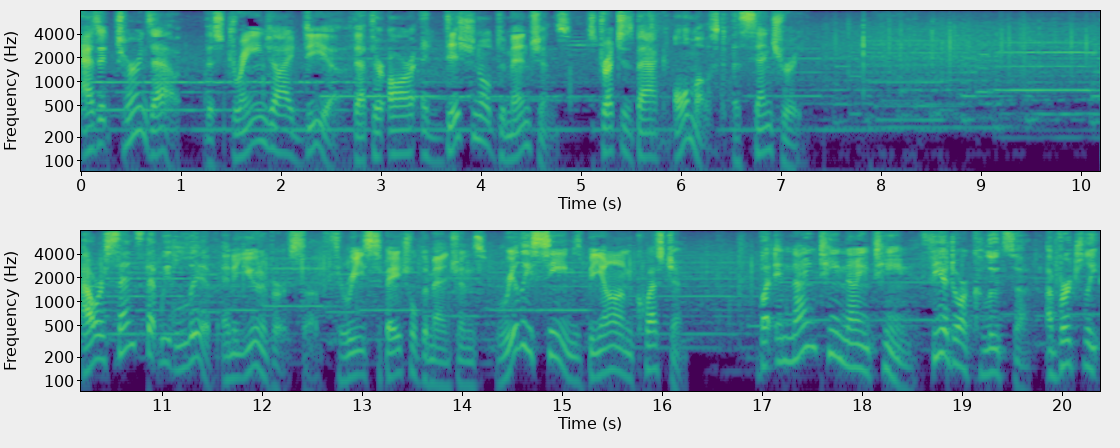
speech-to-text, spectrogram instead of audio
As it turns out, the strange idea that there are additional dimensions stretches back almost a century. Our sense that we live in a universe of three spatial dimensions really seems beyond question. But in 1919, Theodor Kaluza, a virtually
